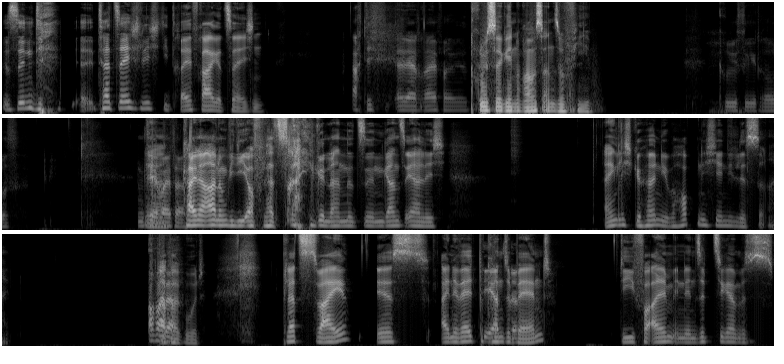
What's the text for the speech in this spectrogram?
Es sind äh, tatsächlich die drei Fragezeichen. Ach, die, äh, der Dreifall. Grüße gehen raus an Sophie. Grüße geht raus. Okay, Ja, weiter. Keine Ahnung, wie die auf Platz 3 gelandet sind, ganz ehrlich. Eigentlich gehören die überhaupt nicht hier in die Liste rein. Mach weiter. Aber gut. Platz 2 ist eine weltbekannte Ärzte. Band, die vor allem in den 70ern bis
